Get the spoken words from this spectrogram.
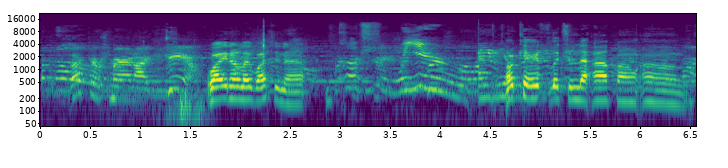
That gives me an idea. Why you don't like watching that? Cause it's weird. Okay, flexing the iPhone. Um,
